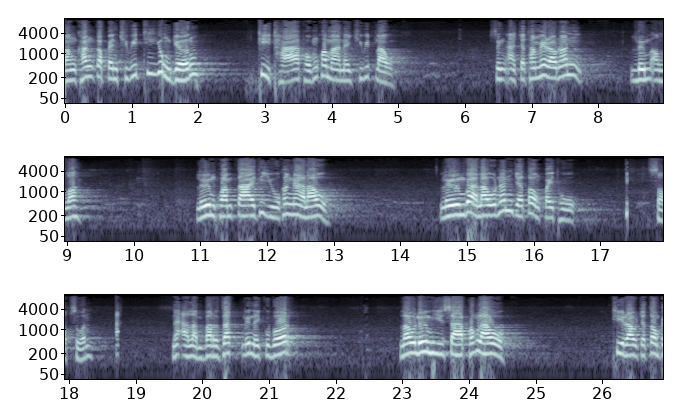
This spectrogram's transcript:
บางครั้งก็เป็นชีวิตที่ยุ่งเหยิงที่ถาถมเข้ามาในชีวิตเรา ซึ่งอาจจะทำให้เรานั้นลืมอัลลอฮ์ลืมความตายที่อยู่ข้างหน้าเรา ลืมว่าเรานั้นจะต้องไปถูกสอบสวน ในอาลัมบารซักหรือในกุโบรเราลืมฮิสาบของเรา ที่เราจะต้องไป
